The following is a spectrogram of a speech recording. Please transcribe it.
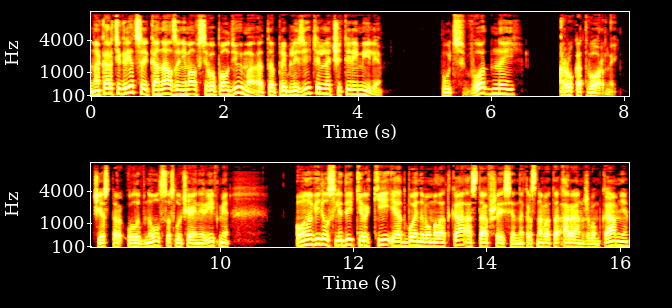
На карте Греции канал занимал всего полдюйма, это приблизительно 4 мили. Путь водный, рукотворный. Честер улыбнулся случайной рифме. Он увидел следы кирки и отбойного молотка, оставшиеся на красновато-оранжевом камне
